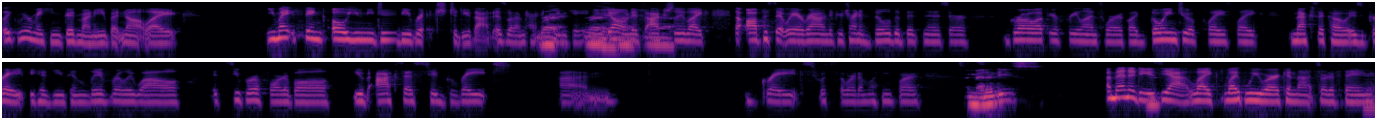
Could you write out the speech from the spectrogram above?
like we were making good money, but not like you might think oh you need to be rich to do that is what i'm trying to Right, communicate and right, you don't right, it's yeah. actually like the opposite way around if you're trying to build a business or grow up your freelance work like going to a place like mexico is great because you can live really well it's super affordable you have access to great um great what's the word i'm looking for Amenities. amenities yeah like like WeWork and that sort of thing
